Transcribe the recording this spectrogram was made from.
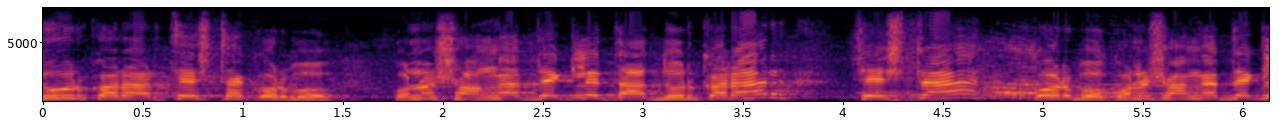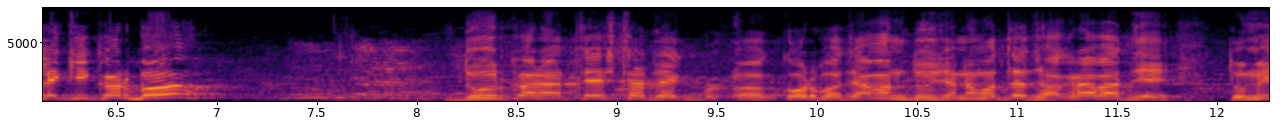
দূর করার চেষ্টা করব। কোনো সংঘাত দেখলে তা দূর করার চেষ্টা করব। কোনো সংঘাত দেখলে কি করব? দূর করার চেষ্টা করব। যেমন দুইজনের মধ্যে ঝগড়া বাজে, তুমি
